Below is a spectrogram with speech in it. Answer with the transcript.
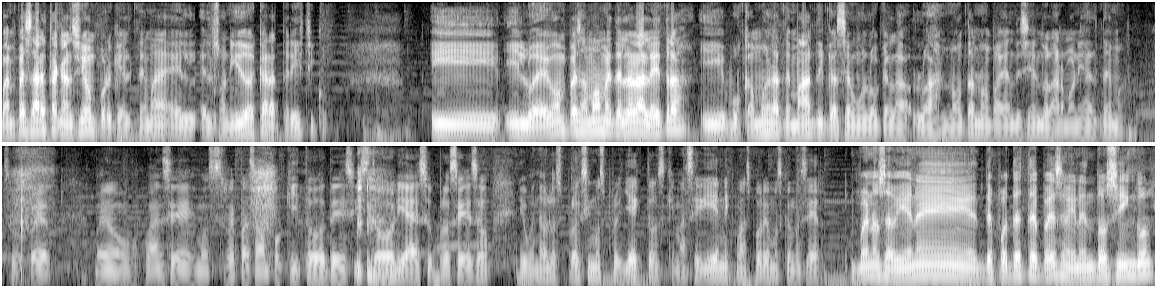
va a empezar esta canción porque el tema, el, sonido es característico. Y, luego empezamos a meterle la letra y buscamos la temática según lo que las notas nos vayan diciendo, la armonía del tema. Súper. Bueno, Juanse, hemos repasado un poquito de su historia, de su proceso y bueno, los próximos proyectos, ¿qué más se viene? ¿Qué más podremos conocer? Bueno, se viene, después de este EP, se vienen dos singles,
